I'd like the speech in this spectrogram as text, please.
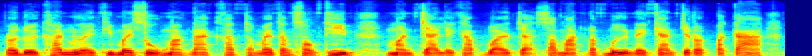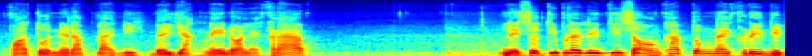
เพราะโดยค่าเหนื่อยที่ไม่สูงมากนักครับทำให้ทั้งสองทีมมั่นใจเลยครับว่าจะสามารถรับมือในการจรดปากกาคว้าตัวในรับรายนี้ได้อย่างแน่นอนเลยครับ ในส่วนที่ประเด็นที่ 2 ครับ ตรงในเครดิต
